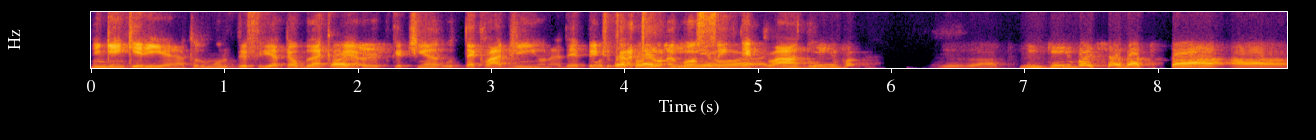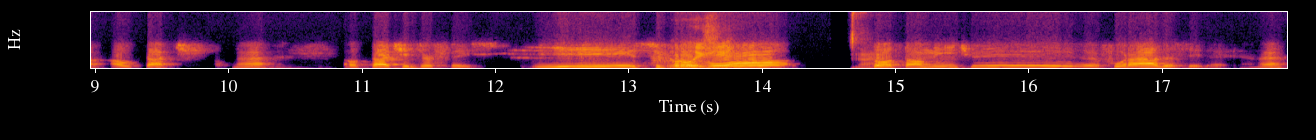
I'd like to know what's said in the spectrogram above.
ninguém queria, né, todo mundo preferia até o BlackBerry porque tinha o tecladinho, né, de repente o, o cara criou um negócio sem teclado. Ninguém vai, exato. Ninguém vai se adaptar a, ao touch, né, ao touch interface. E se provou Hoje... totalmente furada essa ideia, né.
